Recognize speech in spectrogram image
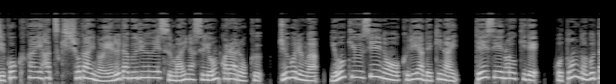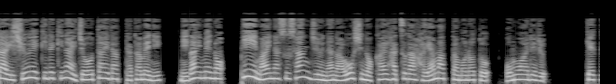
自国開発機初代の LWS-4 から6、ジュブルが要求性能をクリアできない低性能機でほとんど部隊収益できない状態だったために、2代目の P-37 オーシの開発が早まったものと思われる。結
